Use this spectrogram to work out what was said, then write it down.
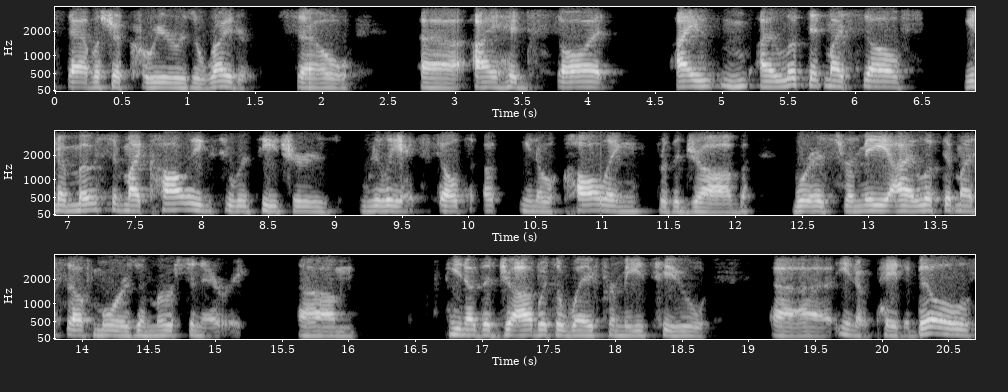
establish a career as a writer. So uh, I had thought I I looked at myself. You know, most of my colleagues who were teachers really felt a, you know a calling for the job, whereas for me, I looked at myself more as a mercenary. Um, you know, the job was a way for me to uh, you know, pay the bills.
